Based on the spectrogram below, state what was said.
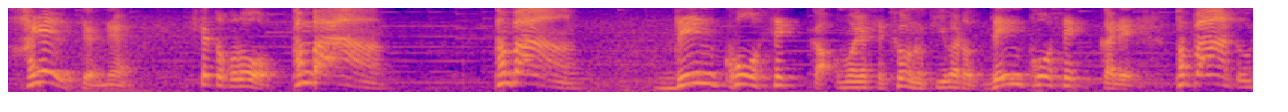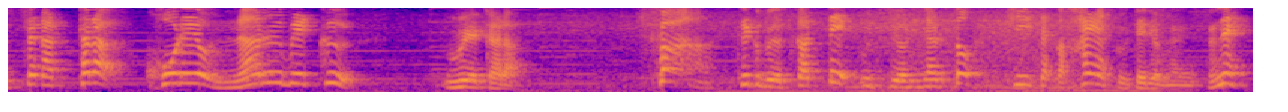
早い打ちだよね。来たところを、パンパーンパンパーン電光石火思い出した？今日のキーワード電光石火でパンパーンと打ちたかったらこれをなるべく上からスパーン手首を使って打つようになると小さく早く打てるようになるんですよね。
